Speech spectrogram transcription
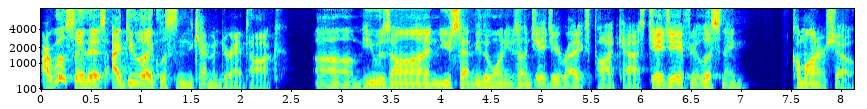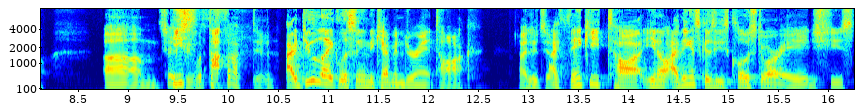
I will say this: I do like listening to Kevin Durant talk. Um, he was on. You sent me the one. He was on JJ Redick's podcast. JJ, if you're listening, come on our show. Um, Seriously, what the I, fuck, dude? I do like listening to Kevin Durant talk. I do too. I think he taught. You know, I think it's because he's close to our age. He's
